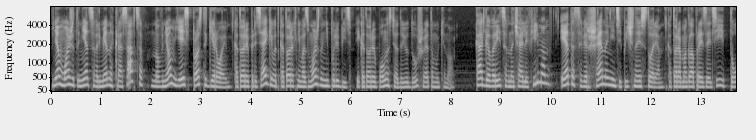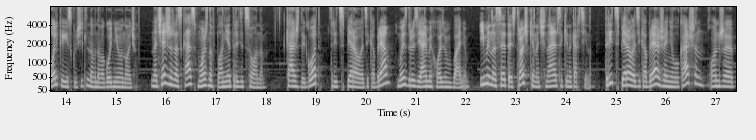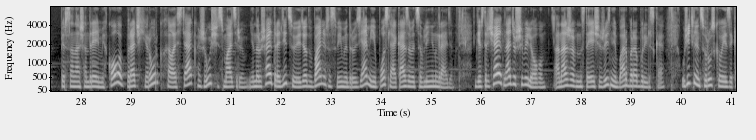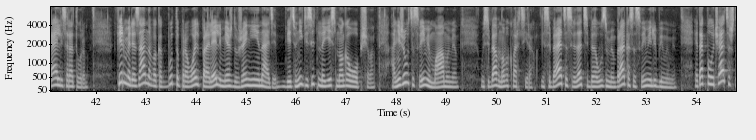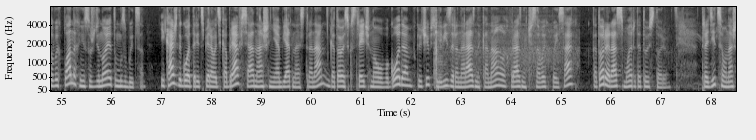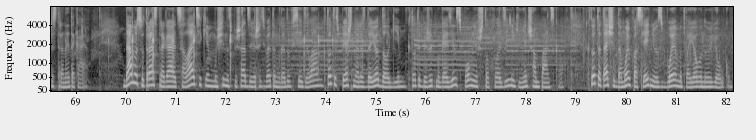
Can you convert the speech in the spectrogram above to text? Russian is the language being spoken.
В нем, может, и нет современных красавцев, но в нем есть просто герои, которые притягивают, которых невозможно не полюбить, и которые полностью отдают душу этому кино. Как говорится в начале фильма, это совершенно нетипичная история, которая могла произойти только и исключительно в новогоднюю ночь. Начать же рассказ можно вполне традиционно. Каждый год, 31 декабря, мы с друзьями ходим в баню. Именно с этой строчки начинается кинокартина. 31 декабря Женя Лукашин, он же персонаж Андрея Мягкова, врач-хирург, холостяк, живущий с матерью, не нарушает традицию, идет в баню со своими друзьями и после оказывается в Ленинграде, где встречает Надю Шевелеву, она же в настоящей жизни Барбара Брыльская, учительницу русского языка и литературы. В фирме Рязанова как будто проводят параллели между Женей и Надей, ведь у них действительно есть много общего. Они живут со своими мамами, у себя в новых квартирах и собираются связать себя узами брака со своими любимыми. И так получается, что в их планах не суждено этому сбыться. И каждый год 31 декабря вся наша необъятная страна, готовясь к встрече Нового года, включив телевизоры на разных каналах, в разных часовых поясах, который раз смотрит эту историю. Традиция у нашей страны такая — Дамы с утра строгают салатики, мужчины спешат завершить в этом году все дела, кто-то спешно раздает долги, кто-то бежит в магазин, вспомнив, что в холодильнике нет шампанского, кто-то тащит домой последнюю с боем отвоеванную елку.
